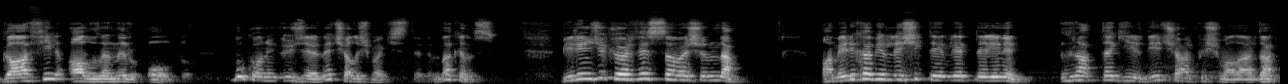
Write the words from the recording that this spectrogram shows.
gafil avlanır oldu? Bu konu üzerine çalışmak istedim. Bakınız. Birinci Körfez Savaşı'nda Amerika Birleşik Devletleri'nin Irak'ta girdiği çarpışmalardan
